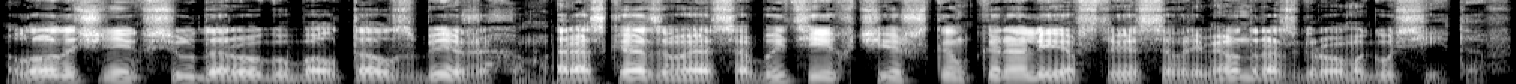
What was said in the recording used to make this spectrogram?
Лодочник всю дорогу болтал с Бежихом, рассказывая о событиях в Чешском королевстве со времен разгрома гуситов.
